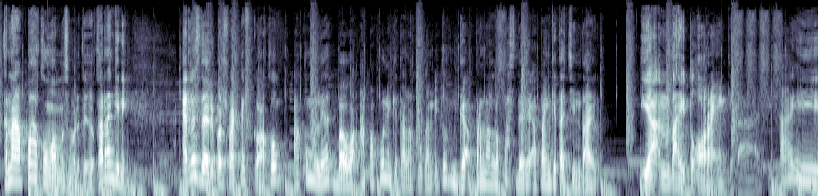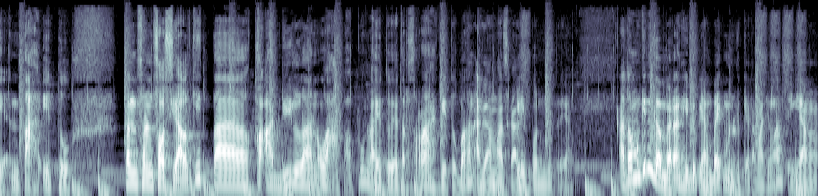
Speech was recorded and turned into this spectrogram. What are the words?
Kenapa aku ngomong seperti itu? Karena gini, at least dari perspektifku aku aku melihat bahwa apa pun yang kita lakukan itu nggak pernah lepas dari apa yang kita cintai ya entah itu orang yang kita cintai entah itu concern sosial kita keadilan wah apa pun lah itu ya terserah gitu bahkan agama sekalipun gitu ya atau mungkin gambaran hidup yang baik menurut kita masing-masing yang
